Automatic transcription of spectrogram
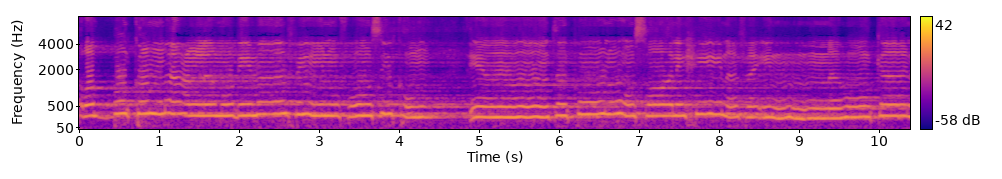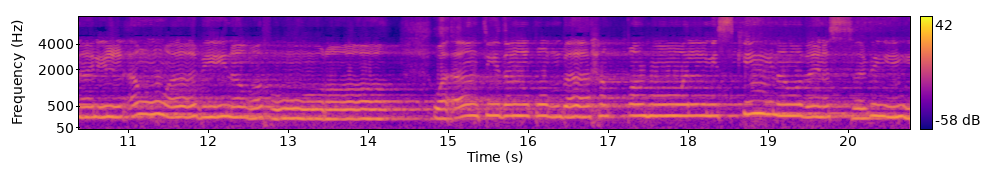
ربكم أعلم بما في نفوسكم إن تكونوا صالحين فإنه كان للأوابين غفورا. وآت ذا القربى حقه والمسكين وابن السبيل.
